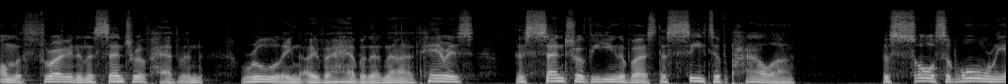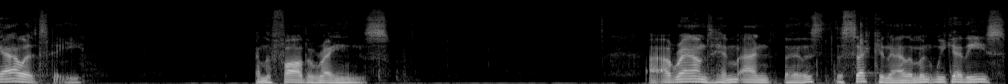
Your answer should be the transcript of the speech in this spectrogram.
on the throne in the center of heaven, ruling over heaven and earth. Here is the center of the universe, the seat of power, the source of all reality, and the Father reigns. Uh, around him, and uh, the second element, we get these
